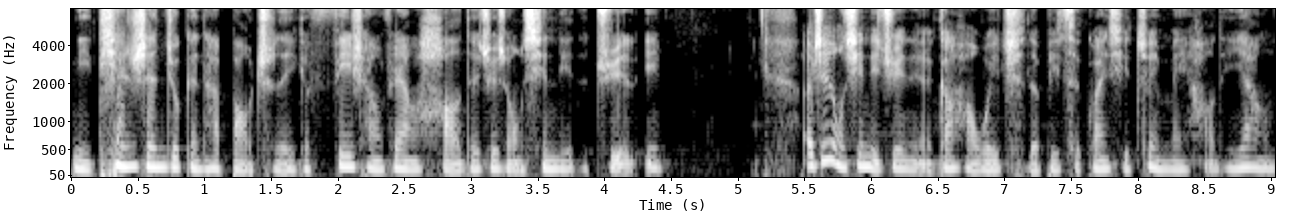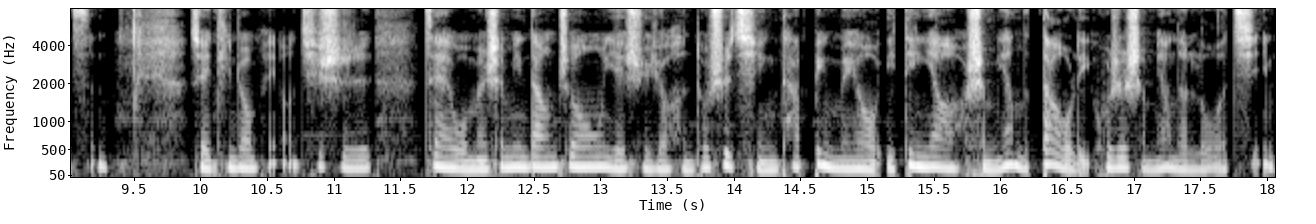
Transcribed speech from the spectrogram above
你天生就跟他保持了一个非常非常好的这种心理的距离，而这种心理距离刚好维持了彼此关系最美好的样子。所以，听众朋友，其实，在我们生命当中，也许有很多事情，它并没有一定要什么样的道理，或者什么样的逻辑，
